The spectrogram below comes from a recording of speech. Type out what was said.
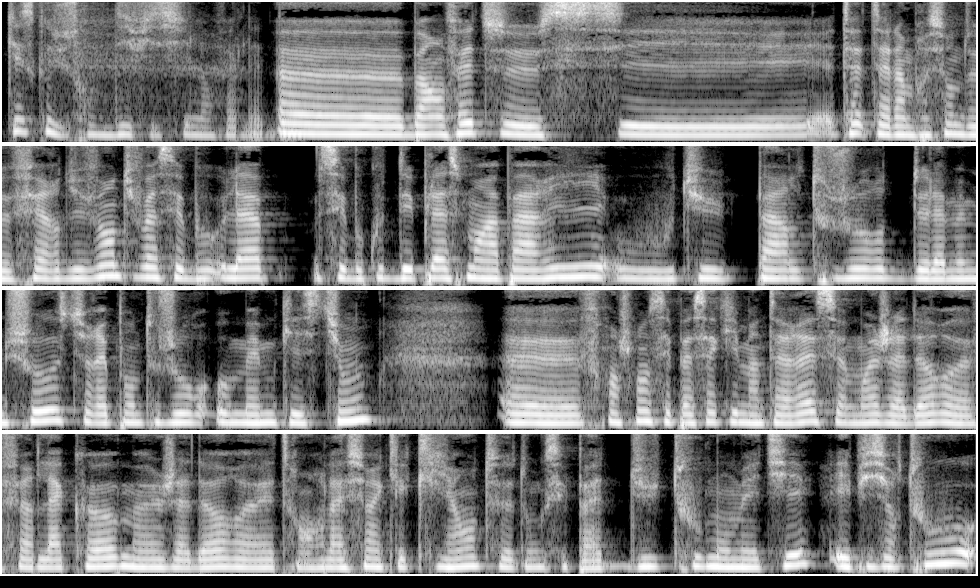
qu'est-ce que tu trouves difficile en fait là-dedans? Euh, bah en fait euh, c'est t'as, t'as l'impression de faire du vent tu vois c'est beau... là c'est beaucoup de déplacements à Paris où tu parles toujours de la même chose tu réponds toujours aux mêmes questions euh, franchement c'est pas ça qui m'intéresse. Moi j'adore euh, faire de la com euh, j'adore euh, être en relation avec les clientes donc c'est pas du tout mon métier. Et puis surtout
